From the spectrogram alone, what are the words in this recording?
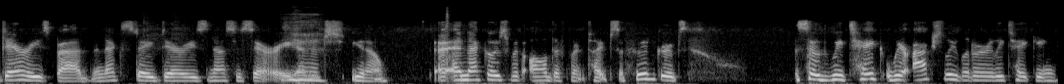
dairy's bad, the next day dairy's necessary, Yeah. and you know, and that goes with all different types of food groups. So we take we're actually literally taking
